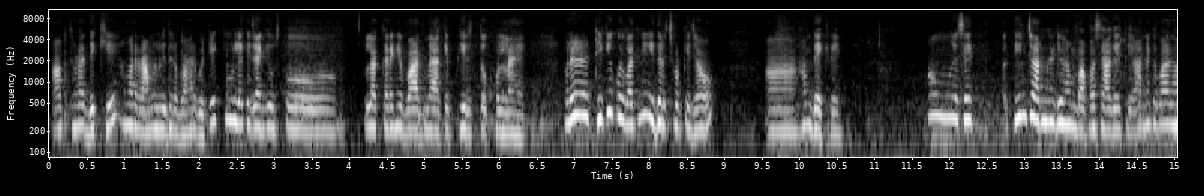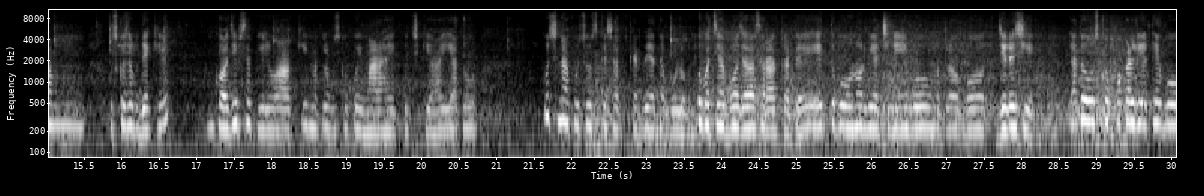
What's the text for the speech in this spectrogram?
आप थोड़ा देखिए हमारा रामुल इधर बाहर बैठिए। क्यों लेके जाएँगे उसको? लग करेंगे बाद में आके फिर तो खोलना है। बोले ठीक है कोई बात नहीं इधर छोड़ के जाओ। आ, हम देख रहे हम ऐसे तीन चार मिनट में हम वापस आ गए थे। आने के बाद हम उसको जब देखे हमको अजीब सा फील हुआ कि मतलब उसको कोई मारा है कुछ किया है या तो कुछ ना कुछ उसके साथ कर दिया था वो लोग ने। तो बच्चे बहुत ज़्यादा शरारत करते हैं। एक तो वो ओनर भी अच्छी नहीं है वो मतलब बहुत जेलसी है। या तो उसको पकड़ लिए थे वो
